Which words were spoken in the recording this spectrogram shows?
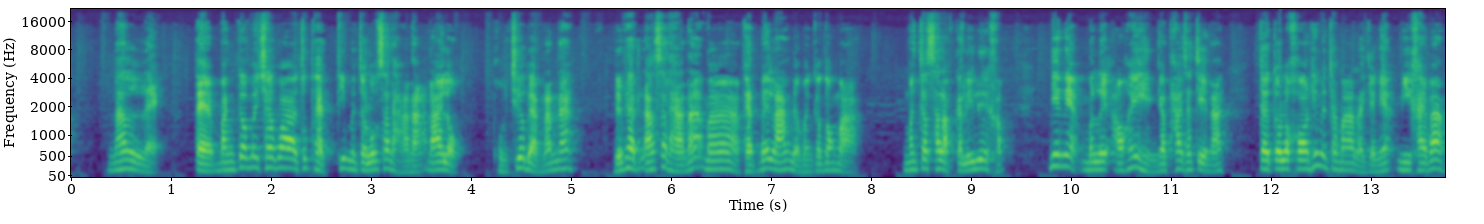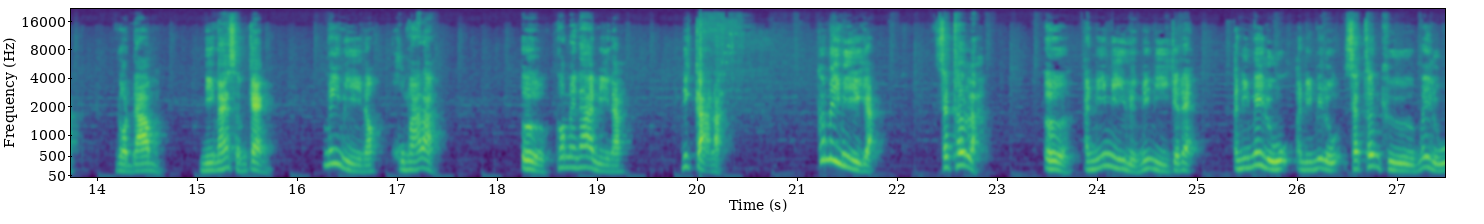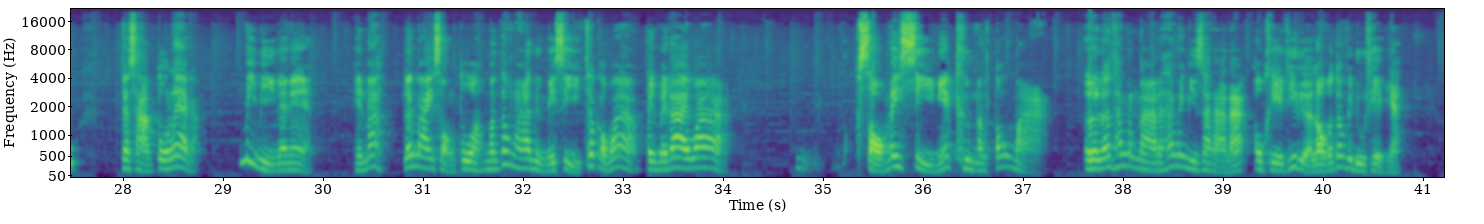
นั่นแหละ แต่มันก็ไม่ใช่ว่าทุกแพทที่มันจะลบสถานะได้หรอก ผมเชื่อแบบนั้นนะ เดี๋ยวแพทล้างสถานะมาแพทไม่ล้างเดี๋ยวมันก็ต้องมา มันจะสลับกันเรื่อยๆครับ เนี่ยเนี่ยมันเลยเอาให้เห็นกันภาพชัดเจนนะ แต่ตัวละครที่มันจะมาหลังจากนี้มีใครบ้าง หนวดดำมีไหมเสริมแก่ง ไม่มีเนาะคูมะล่ะ เออ ก็ไม่น่ามีนะ นิกะล่ะ ก็ไม่มีอีกอะเซตเทิลล่ะ เออ อันนี้มีหรือไม่มีก็ได้ อันนี้ไม่รู้ อันนี้ไม่รู้เซตเทิลคือไม่รู้ แต่ 3 ตัวแรกอะไม่มีแน่ๆ เห็นปะแล้วมาอีกสองตัวมันต้องมาหนึ่งในสี่เท่ากับว่าเป็นไปได้ว่าสองในสี่เนี้ยคือมันต้องมา เออแล้วถ้ามันมาถ้าไม่มีสถานะโอเค ที่เหลือเราก็ต้องไปดูเทรดไง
